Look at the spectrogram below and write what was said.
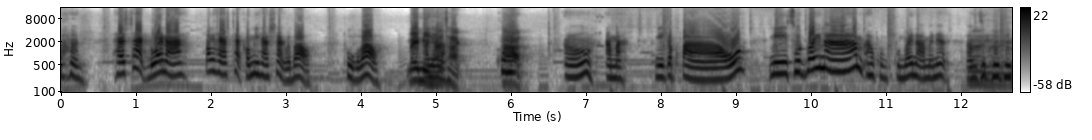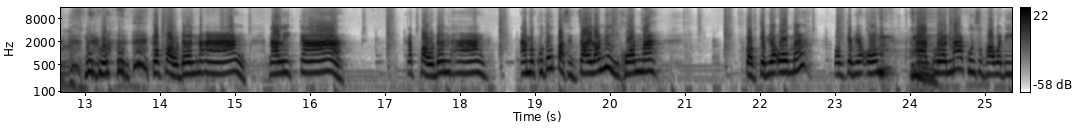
บ้านแฮชแท็กด้วยนะ ต้องแฮชแท็กเขามีแฮชแท็กหรือเปล่า ถูกหรือเปล่า ไม่มีอันนี้แฮเหรอชแท็กคุณอ๋อเอามา มีกระเป๋า มีชุดว่ายน้ำอ้าวคุณคุณว่ายน้ำไหมเนี่ยเอาจริงไม่ว่ากระเป๋าเดินทาง นาฬิกา กระเป๋าเดินทาง อะมันคุณต้องตัดสินใจแล้วหนึ่งคนมากล่องเก็บยาอมไหมกล่องเก็บยาอม อ่านเพลินมากคุณสุภาวดี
